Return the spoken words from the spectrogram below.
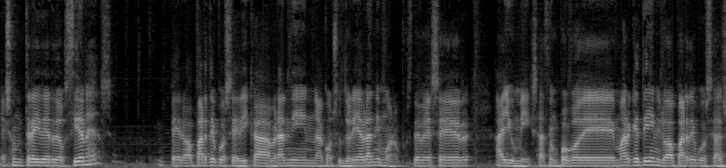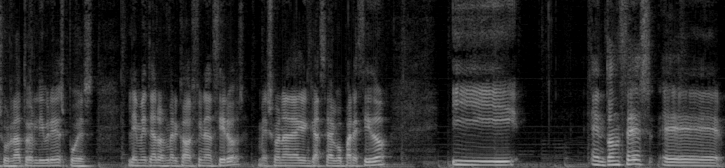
es un trader de opciones pero aparte pues se dedica a branding, a consultoría de branding, bueno, pues debe ser, hay un mix, hace un poco de marketing y luego aparte pues a sus ratos libres pues le mete a los mercados financieros, me suena de alguien que hace algo parecido. Y entonces eh,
